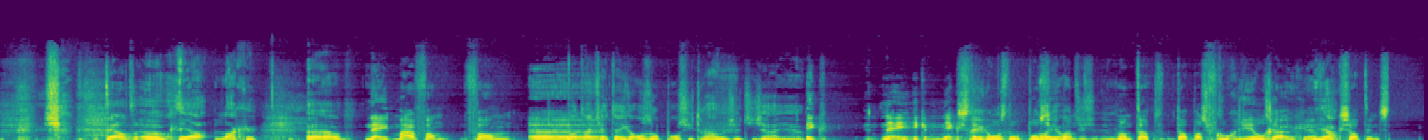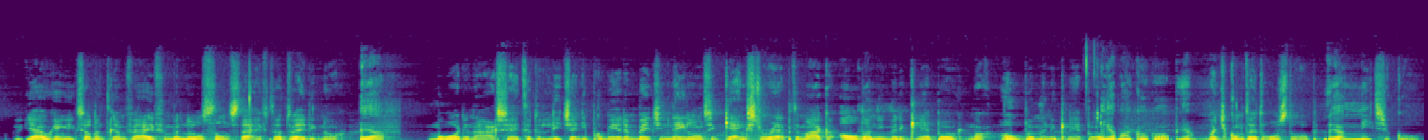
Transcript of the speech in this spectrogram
Telt ook. Ja, lachen. Eh, Nee, maar van... van eh, wat had jij tegen Oslo Possie trouwens, wat je zei? eh? Ik, nee, ik heb niks tegen Oslo Possie. Oh, want dat, dat was vroeger heel ruig. Hè? Want Ja. Ik zat in... Ja, hoe ging ik? Zat in tram 5 en mijn lul stond stijf. Dat weet ik nog. ja. Moordenaars heette dat liedje. En die probeerde een beetje Nederlandse gangster rap te maken. Al dan niet met een knipoog. Ik mag hopen met een knipoog. ja, maak ook op, ja. Want je komt uit Osdorp. Ja. Niet zo cool.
